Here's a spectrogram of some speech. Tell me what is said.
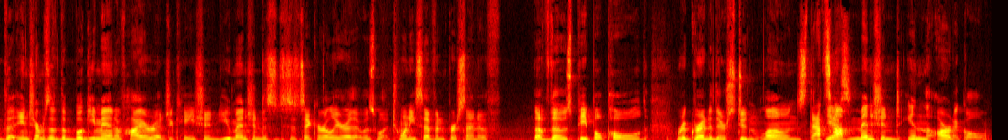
the in terms of the boogeyman of higher education, you mentioned a statistic earlier that was what twenty seven percent of of those people polled regretted their student loans. That's Yes. not mentioned in the article.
